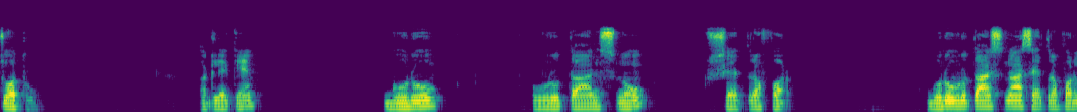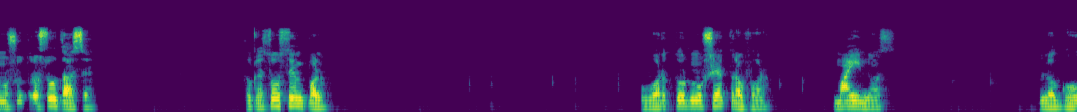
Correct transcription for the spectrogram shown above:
ચોથું. એટલે કે ગુરુ વૃતાંશનું ક્ષેત્રફળ. ગુરુ વૃતાંશના ક્ષેત્રફળનું સૂત્ર શું થશે? તો કે શું સિમ્પલ વર્તુળનું ક્ષેત્રફળ માઇનસ લઘુ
